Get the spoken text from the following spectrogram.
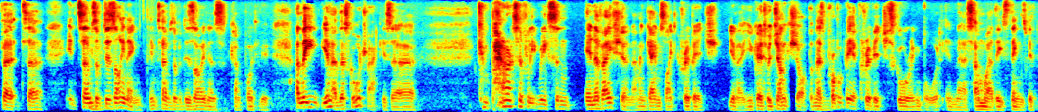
But uh, in terms of designing in terms of a designer's kind of point of view. And the you know the score track is a comparatively recent innovation. I mean, games like cribbage, you know, you go to a junk shop and there's probably a cribbage scoring board in there somewhere, these things with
